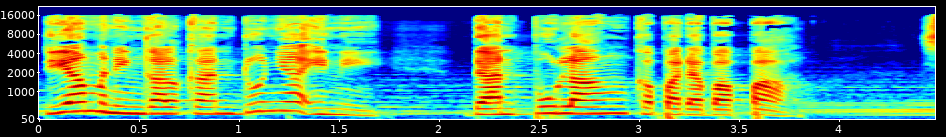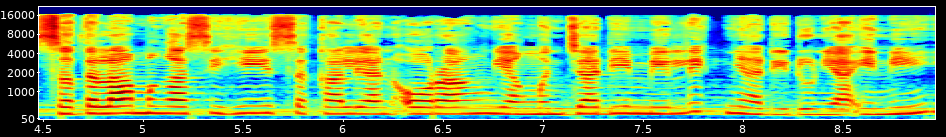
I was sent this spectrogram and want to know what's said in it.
dia meninggalkan dunia ini dan pulang kepada Bapa. Setelah mengasihi sekalian orang yang menjadi miliknya di dunia ini,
